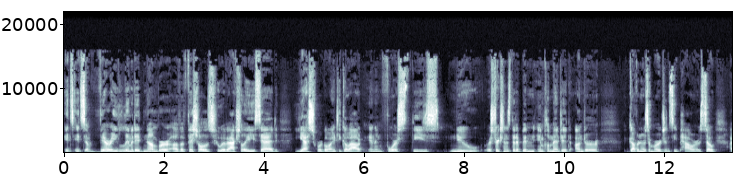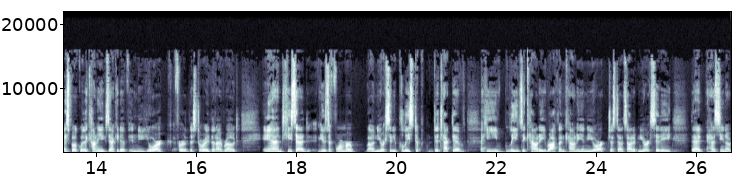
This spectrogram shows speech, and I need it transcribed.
it's it's a very limited number of officials who have actually said yes, we're going to go out and enforce these new restrictions that have been implemented under governor's emergency powers. So I spoke with a county executive in New York for the story that I wrote. And he said he was a former uh, New York City police de- detective. He leads a county, Rockland County in New York, just outside of New York City, that has seen a,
